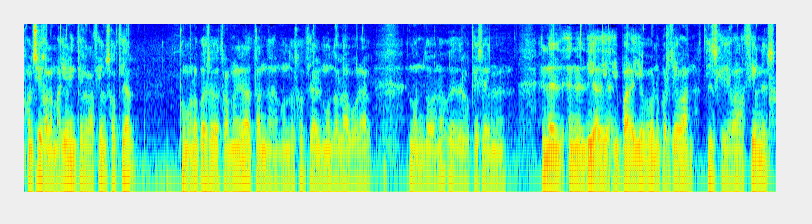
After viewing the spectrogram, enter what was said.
consigan la mayor integración social, como no puede ser de otra manera, tanto en el mundo social, el mundo laboral, el mundo ¿no? de lo que es en, en, el, en el día a día. Y para ello, bueno, pues llevan, tienes que llevar acciones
